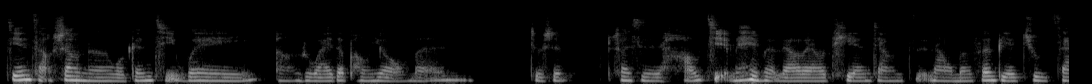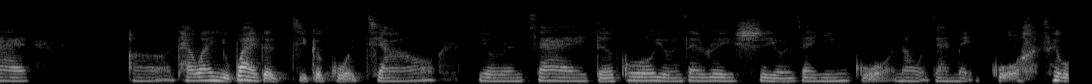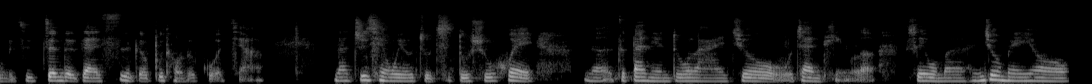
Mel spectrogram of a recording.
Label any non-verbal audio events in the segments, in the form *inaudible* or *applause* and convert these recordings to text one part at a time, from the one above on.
今天早上呢，我跟几位啊、呃、乳癌的朋友们，就是算是好姐妹们 *laughs* 聊聊天这样子。那我们分别住在呃台湾以外的几个国家哦，有人在德国，有人在瑞士，有人在英国，那我在美国，*laughs* 所以我们是真的在四个不同的国家。那之前我有主持读书会，那这半年多来就暂停了，所以我们很久没有，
